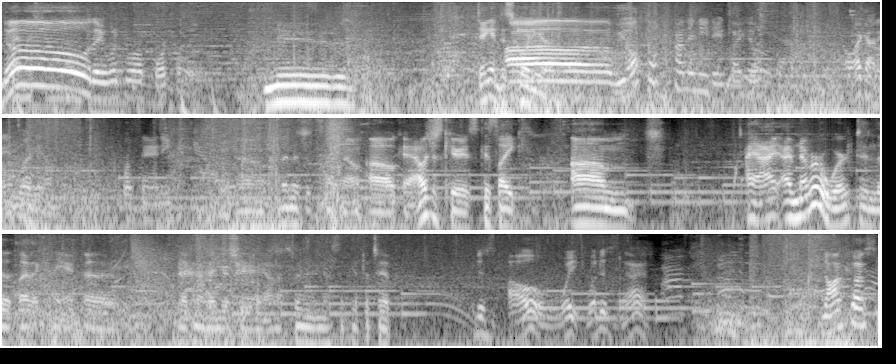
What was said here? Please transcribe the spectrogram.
No, they went through a portal. No. Dang it, Discordia. Uh, we also kind of need anti-heal Oh, I got anti for Fanny. No, then it's just like no. Oh, okay. I was just curious because like, um, I, I I've never worked in the like that kind of uh that kind of industry to be honest. When you get the tip. What is, oh, wait, what is that? Non-conquest,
